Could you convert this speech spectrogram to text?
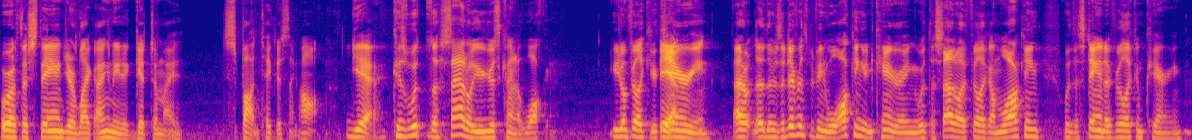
Where with a stand, you're like, I need to get to my spot and take this thing off. Yeah, because with the saddle, you're just kind of walking. You don't feel like you're Yeah. carrying. I don't. There's a difference between walking and carrying. With the saddle, I feel like I'm walking. With the stand, I feel like I'm carrying.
